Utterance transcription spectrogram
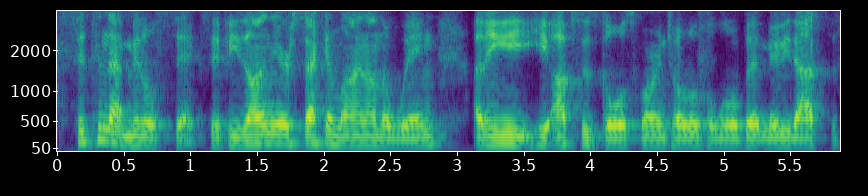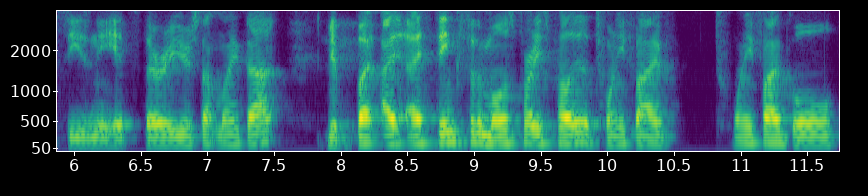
sits in that middle six. If he's on your second line on the wing, I think he, he ups his goal scoring totals a little bit. Maybe that's the season he hits 30 or something like that. Yep. But I, I think for the most part, he's probably a 25, 25 goal,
